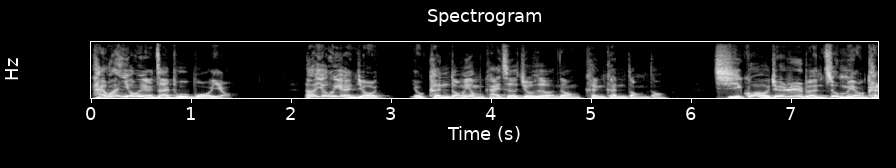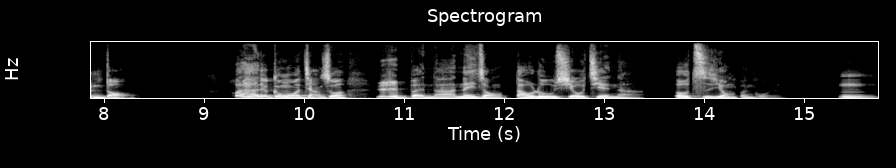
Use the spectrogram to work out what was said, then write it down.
台湾永远在铺柏油，然后永远有有坑洞，因为我们开车就是有那种坑坑洞洞。奇怪，我觉得日本就没有坑洞。后来他就跟我讲说，日本啊那种道路修建啊。都只用本国人，嗯，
